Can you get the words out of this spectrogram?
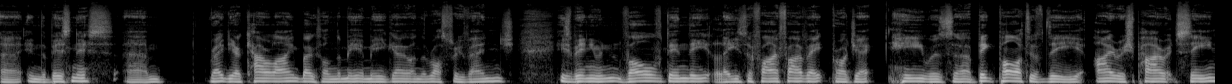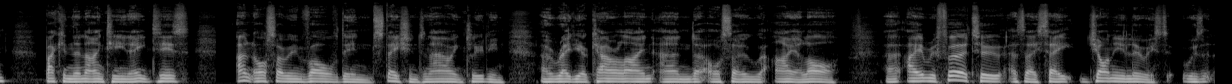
uh, in the business. Um, Radio Caroline, both on the Mi Amigo and the Ross Revenge. He's been involved in the Laser 558 project. He was a big part of the Irish pirate scene back in the 1980s and also involved in stations now, including uh, Radio Caroline and uh, also ILR. Uh, I refer to, as I say, Johnny Lewis. It was an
